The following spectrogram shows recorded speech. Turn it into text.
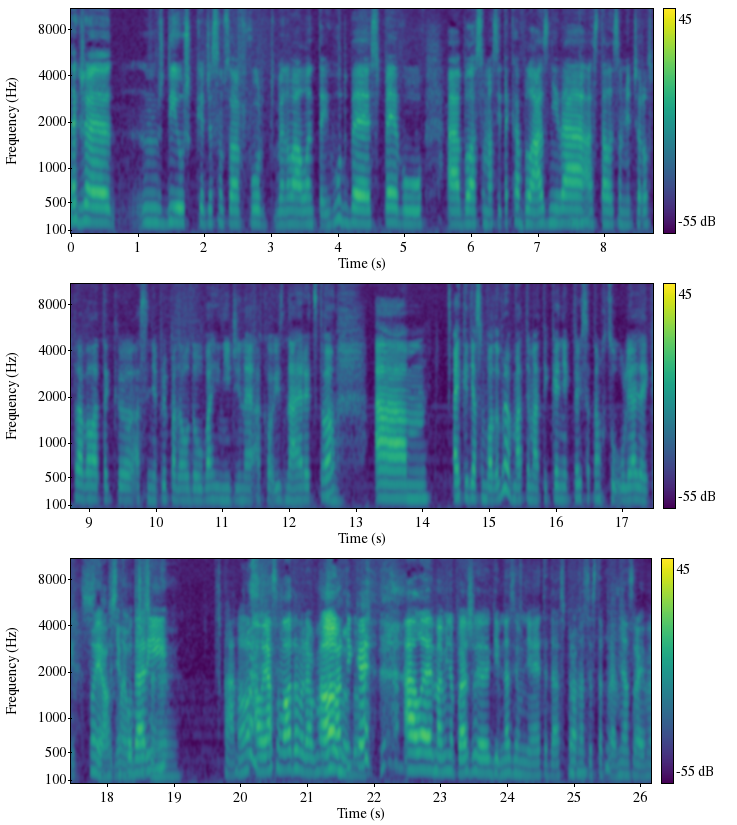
Takže vždy už, keďže som sa furt venovala len tej hudbe, spevu a bola som asi taká bláznivá mm. a stále som niečo rozprávala, tak uh, asi nepripadalo do úvahy nič iné ako ísť na herectvo. Mm. A um, aj keď ja som bola dobrá v matematike, niektorí sa tam chcú uliať, aj keď no, sa jasné, to nepodarí. Určite, Áno, ale ja som bola dobrá v matematike. Áno, ale mamina povedala, že gymnázium nie je teda správna uh-huh. cesta pre mňa zrejme,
